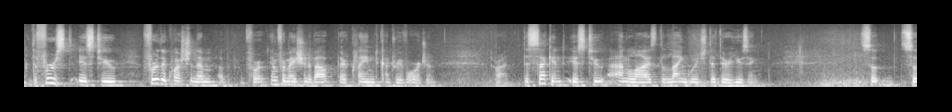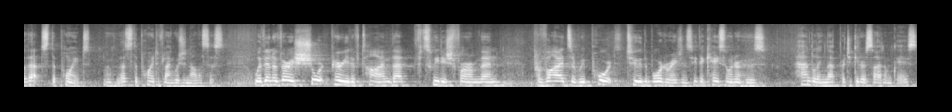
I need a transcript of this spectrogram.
The first is to further question them for information about their claimed country of origin. Right. The second is to analyze the language that they're using. So, so that's the point. That's the point of language analysis. Within a very short period of time, that Swedish firm then provides a report to the border agency, the case owner who's handling that particular asylum case.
